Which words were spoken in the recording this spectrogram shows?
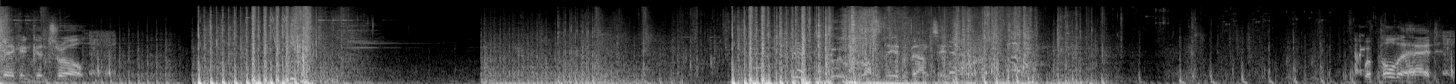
Taking control. Lost the advantage. We're pulled ahead.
